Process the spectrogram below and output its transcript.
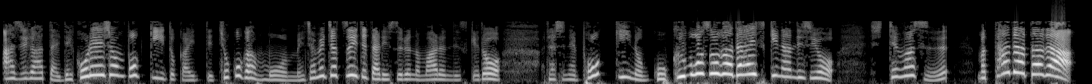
味があったり、デコレーションポッキーとか言って、チョコがもうめちゃめちゃついてたりするのもあるんですけど、私ね、ポッキーの極細が大好きなんですよ。知ってます？まあ、ただただ、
